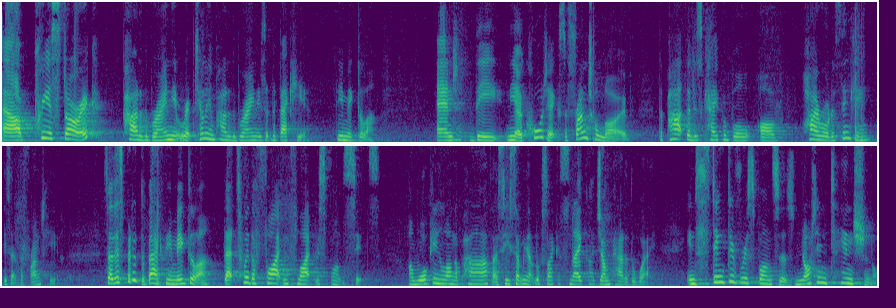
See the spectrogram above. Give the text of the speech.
Our prehistoric part of the brain, the reptilian part of the brain, is at the back here, the amygdala. And the neocortex, the frontal lobe, the part that is capable of higher order thinking, is at the front here. So, this bit at the back, the amygdala, that's where the fight and flight response sits. I'm walking along a path, I see something that looks like a snake, I jump out of the way. Instinctive responses, not intentional,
